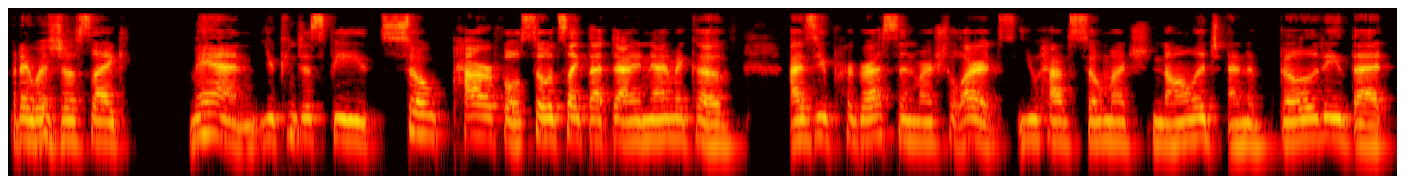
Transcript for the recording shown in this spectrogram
but it was just like, man, you can just be so powerful. So it's like that dynamic of as you progress in martial arts, you have so much knowledge and ability that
